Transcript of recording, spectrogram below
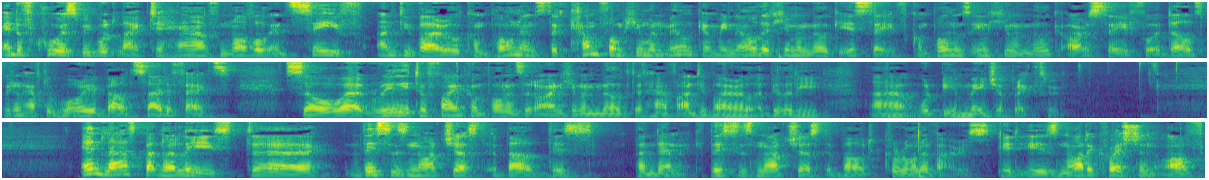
And of course, we would like to have novel and safe antiviral components that come from human milk. And we know that human milk is safe. Components in human milk are safe for adults. We don't have to worry about side effects. So, uh, really, to find components that are in human milk that have antiviral ability uh, would be a major breakthrough. And last but not least, uh, this is not just about this pandemic. This is not just about coronavirus. It is not a question of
